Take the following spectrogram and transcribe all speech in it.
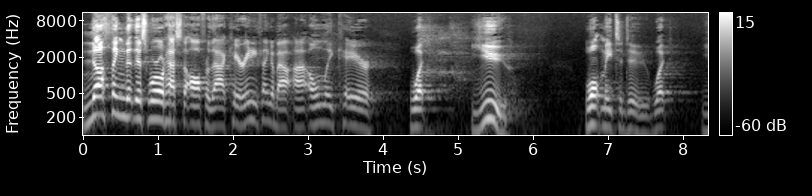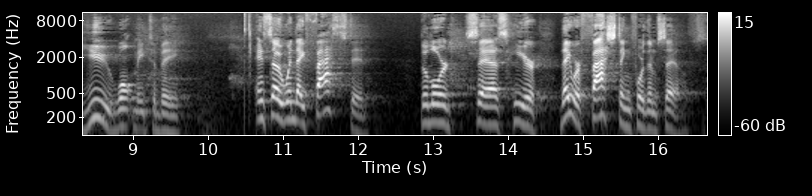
Nothing that this world has to offer that I care anything about. I only care what you want me to do, what you want me to be. And so when they fasted, the Lord says here, they were fasting for themselves.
